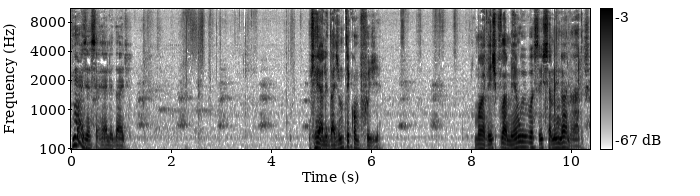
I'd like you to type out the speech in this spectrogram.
mas essa é a realidade. Realidade não tem como fugir. Uma vez Flamengo e vocês sendo enganados.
